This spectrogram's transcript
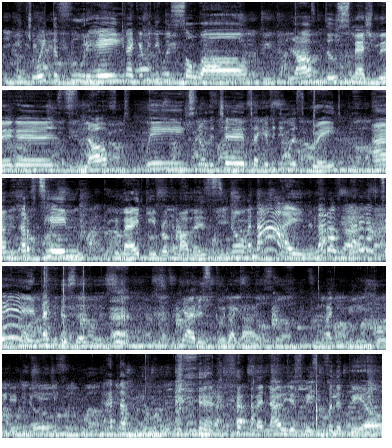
enjoyed the food. Hey, like everything was so well. Loved those smash burgers. Loved wings. You know the chips. Like everything was great. Um, out of ten, we might give RocoMamas, you know, a nine. Nine out of nine out of ten. yeah, it was good, like guys. I really enjoyed it, you know. but now we're just waiting for the bill.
